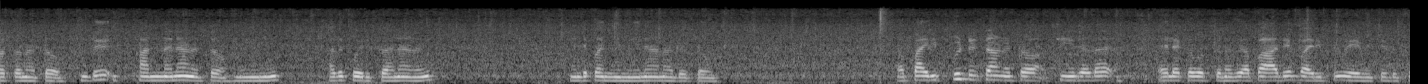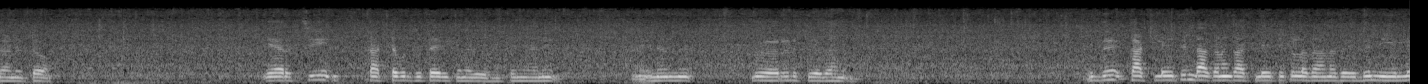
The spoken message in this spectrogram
വെക്കണം കേട്ടോ ഇത് കണ്ണനാണ് കേട്ടോ മീൻ അത് പൊരിക്കാനാണ്. എന്റെ പഞ്ഞിമീനാണ് അത് കേട്ടോ പരിപ്പിട്ടിട്ടാണ് കേട്ടോ ചീരയുടെ ഇലയൊക്കെ വെക്കുന്നത് അപ്പോൾ ആദ്യം പരിപ്പ് വേവിച്ചെടുക്കുകയാണ് കേട്ടോ ഇറച്ചി കട്ട പിടിച്ചിട്ടായിരിക്കണത്. അപ്പം ഞാൻ അതിനൊന്ന് വേറെടുത്തിയതാണ്. ഇത് കട്ട്ലേറ്റ് ഉണ്ടാക്കണം. കട്ട്ലേറ്റിക്കുള്ളതാണത്. ഇത് മീനിൽ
